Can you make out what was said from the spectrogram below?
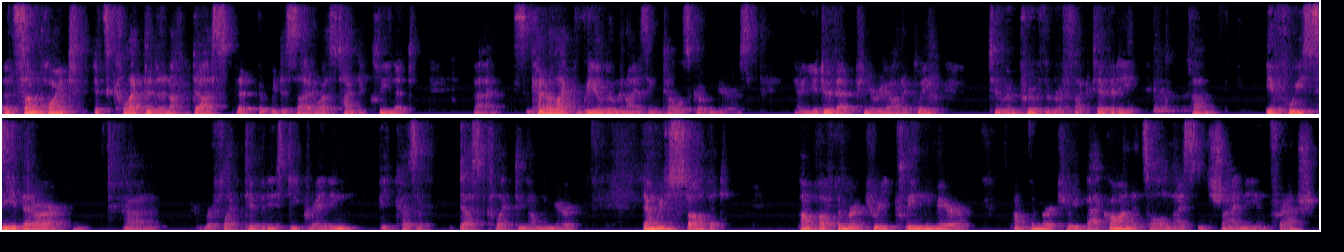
at some point it's collected enough dust that, that we decide well it's time to clean it. Uh, it's kind of like realuminizing telescope mirrors. You, know, you do that periodically to improve the reflectivity. Um, if we see that our uh, reflectivity is degrading because of dust collecting on the mirror, then we just stop it, pump off the mercury, clean the mirror, pump the mercury back on, it's all nice and shiny and fresh,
